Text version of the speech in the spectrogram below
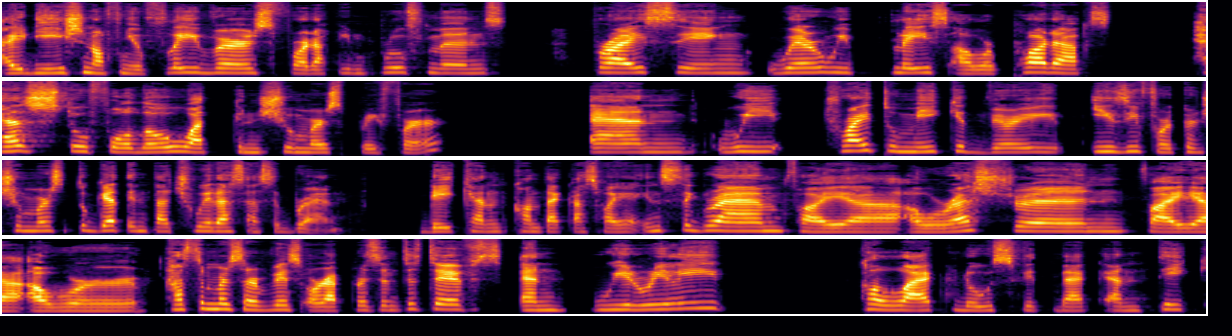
ideation of new flavors, product improvements, pricing, where we place our products has to follow what consumers prefer. And we try to make it very easy for consumers to get in touch with us as a brand. They can contact us via Instagram, via our restaurant, via our customer service or representatives. And we really collect those feedback and take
